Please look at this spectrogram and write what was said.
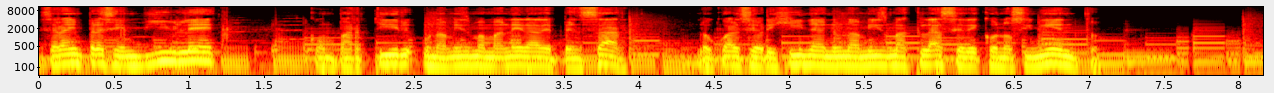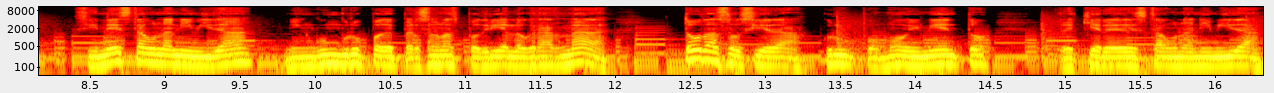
será imprescindible compartir una misma manera de pensar, lo cual se origina en una misma clase de conocimiento. Sin esta unanimidad, ningún grupo de personas podría lograr nada. Toda sociedad, grupo, movimiento requiere esta unanimidad,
